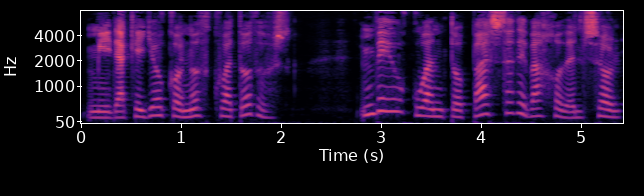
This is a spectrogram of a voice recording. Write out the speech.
Mira que yo conozco a todos. Veo cuanto pasa debajo del sol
